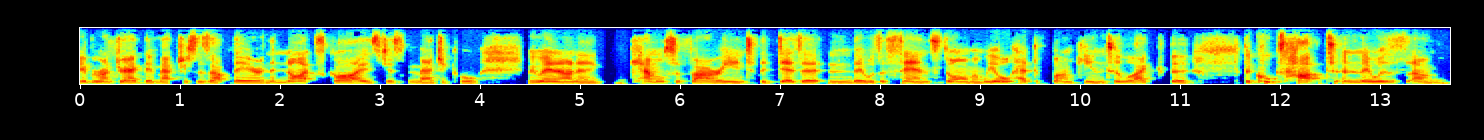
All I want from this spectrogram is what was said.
Everyone dragged their mattresses up there, and the night sky is just magical. We went on a camel safari into the desert, and there was a sandstorm, and we all had to bunk into like the the cook's hut, and there was um,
